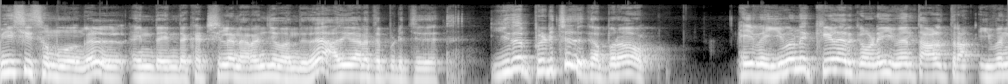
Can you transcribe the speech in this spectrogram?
பிசி சமூகங்கள் இந்த இந்த கட்சியில் நிறைஞ்சு வந்தது அதிகாரத்தை பிடிச்சது. இதை பிடிச்சதுக்கப்புறம் இவன் இவனுக்கு கீழே இருக்கவனை இவன் தாழ்த்துறான். இவன்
